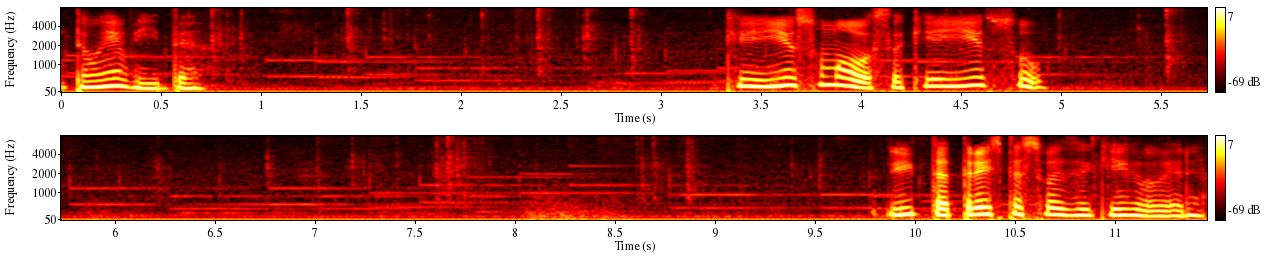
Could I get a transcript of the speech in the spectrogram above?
Então é vida. Que isso, moça? Que isso? Eita, três pessoas aqui, galera.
